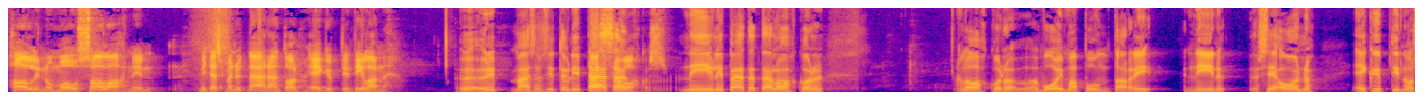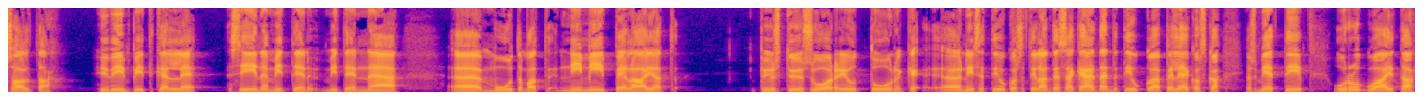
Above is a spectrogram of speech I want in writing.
hallinnut Mo Salah, niin miten me nyt nähdään tuon Egyptin tilanne? Ö, Yli, mä sanoisin, että ylipäätään, Tässä. Niin, ylipäätään tämä lohkon, lohkon voimapuntari, niin se on Egyptin osalta hyvin pitkälle siinä, miten, miten nämä ä, muutamat nimipelaajat pystyy suoriutumaan niissä tiukoissa tilanteissa ja kääntää niitä tiukkoja pelejä, koska jos miettii Uruguaita,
